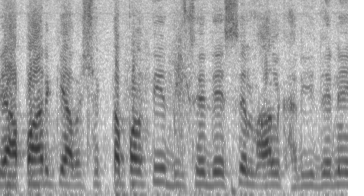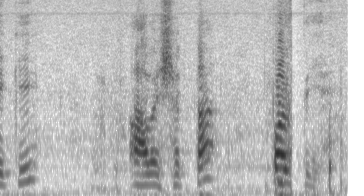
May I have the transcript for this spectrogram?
व्यापार की आवश्यकता पड़ती है, दूसरे देश से माल खरीदने की आवश्यकता पड़ती है।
